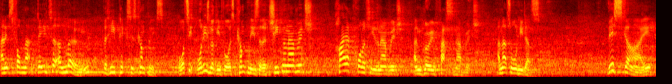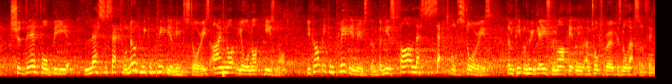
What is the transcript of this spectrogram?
and it's from that data alone that he picks his companies. He, what he's looking for is companies that are cheaper than average, higher quality than average, and growing faster than average. And that's all he does. This guy should therefore be less susceptible. No one can be completely immune to stories. I'm not, you're not, he's not. You can't be completely immune to them, but he is far less susceptible to stories than people who engage in the market and, and talk to brokers and all that sort of thing.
